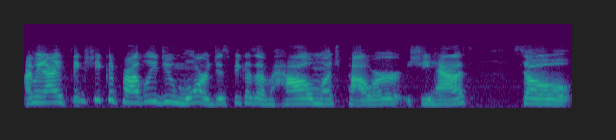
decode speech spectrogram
I mean, I think she could probably do more just because of how much power she has. So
